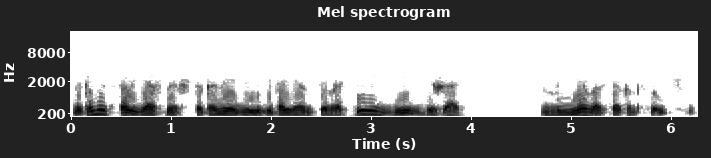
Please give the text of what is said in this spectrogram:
Наконец стало ясно, что комедии итальянцы в России не избежать. Мне во всяком случае.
